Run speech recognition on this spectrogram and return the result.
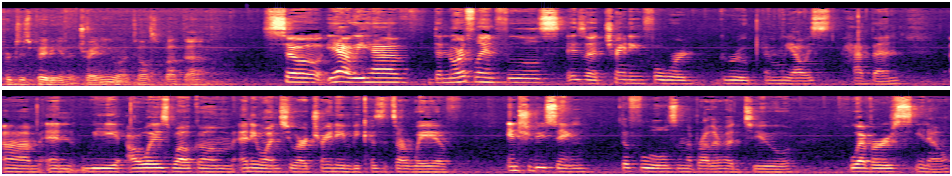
participating in the training. You want to tell us about that? So yeah, we have the Northland Fools is a training forward group, and we always have been. Um, and we always welcome anyone to our training because it's our way of introducing the Fools and the Brotherhood to whoever's you know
